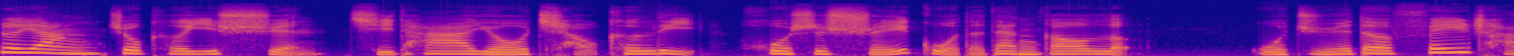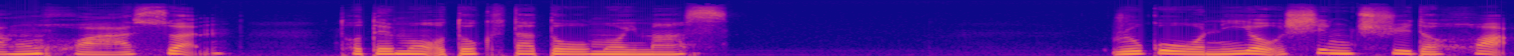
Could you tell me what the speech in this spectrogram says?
这样就可以选其他有巧克力或是水果的蛋糕了。我觉得非常划算。如果你有兴趣的话，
